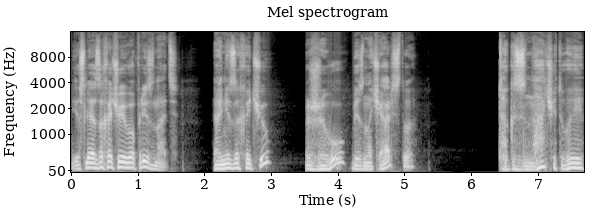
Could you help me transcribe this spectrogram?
если я захочу его признать. А не захочу, живу без начальства. Так значит, вы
